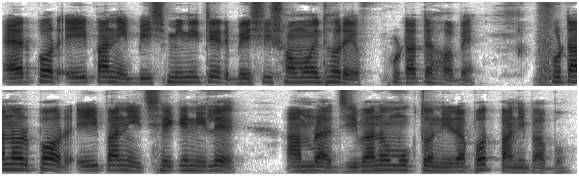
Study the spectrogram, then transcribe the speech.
এরপর এই পানি বিশ মিনিটের বেশি সময় ধরে ফোটাতে হবে। ফোটানোর পর এই পানি ছেঁকে নিলে আমরা জীবাণুমুক্ত নিরাপদ পানি পাবো।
